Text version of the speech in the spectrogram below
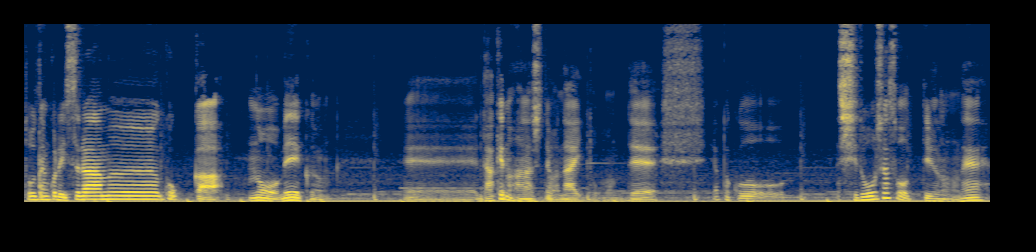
当然これイスラム国家の名君、えー、だけの話ではないと思うんでやっぱこう指導者層っていうのもね、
